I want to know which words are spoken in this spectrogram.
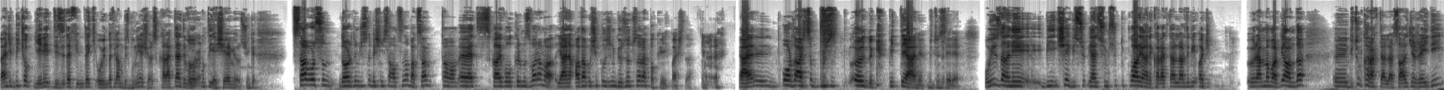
Bence birçok yeni dizide, filmde, oyunda falan biz bunu yaşıyoruz. Karakter development'ı yaşayamıyoruz. Çünkü Star Wars'un dördüncüsüne, beşincisine, altısına baksan tamam evet Skywalker'ımız var ama yani adam ışın kılıcını gözüne tutarak bakıyor ilk başta. yani orada açsa öldük. Bitti yani bütün seri. O yüzden hani bir şey bir sü yani sümsüklük var yani karakterlerde bir acı öğrenme var. Bir anda e, bütün karakterler sadece Rey değil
